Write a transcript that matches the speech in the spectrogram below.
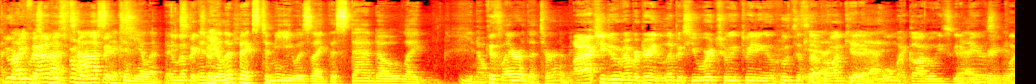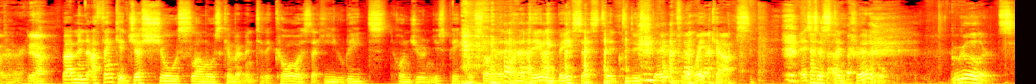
I You thought he was fan of his from fantastic Olympics. in the Olympics. Olympics, in right. the Olympics, to me, he was like the standout, like you know, 'Cause player of the tournament. I actually do remember during the Olympics, you were tweet, tweeting who's this Yeah, Leveron kid, yeah. and oh my god, oh, he's going to Yeah, be a was a great player. player. Yeah. But I mean, I think it just shows Slamo's commitment to the cause that he reads Honduran newspapers on a, on a daily basis to, to do scouting for the Whitecaps. It's just incredible. Google alerts.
